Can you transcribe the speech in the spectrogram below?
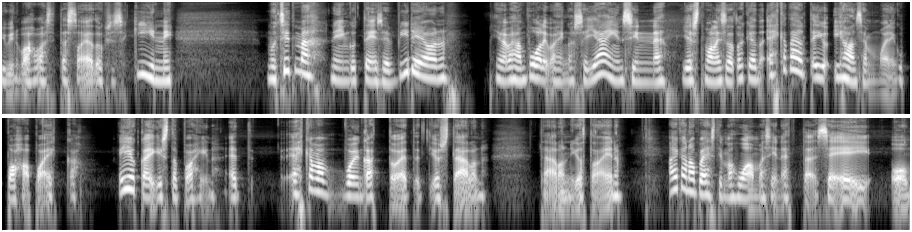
hyvin vahvasti tässä ajatuksessa kiinni. Mutta sitten mä niinku tein sen videon ja mä vähän puolivahingossa jäin sinne. Ja sitten mä olin sillä, että okei, no ehkä tämä ei ole ihan semmoinen niinku paha paikka. Ei ole kaikista pahin. Et ehkä mä voin katsoa, että, että jos täällä on, täällä on jotain. Aika nopeasti mä huomasin, että se ei ole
